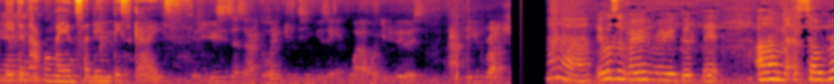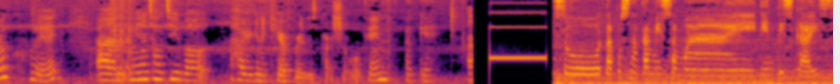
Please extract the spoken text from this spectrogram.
Dito na ako ngayon sa dentist guys. Using it. To was a very, very good fit. Um, so real quick, um, I'm gonna talk to you about how you're gonna care for this partial, okay? Okay. So, tapos na kami sa may dentist guys.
